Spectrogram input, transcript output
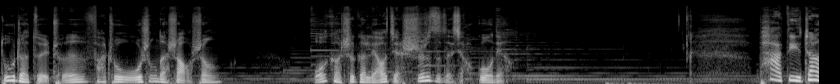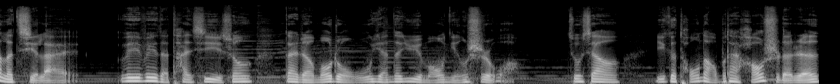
嘟着嘴唇发出无声的哨声。我可是个了解狮子的小姑娘。帕蒂站了起来，微微的叹息一声，带着某种无言的预谋凝视我，就像一个头脑不太好使的人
